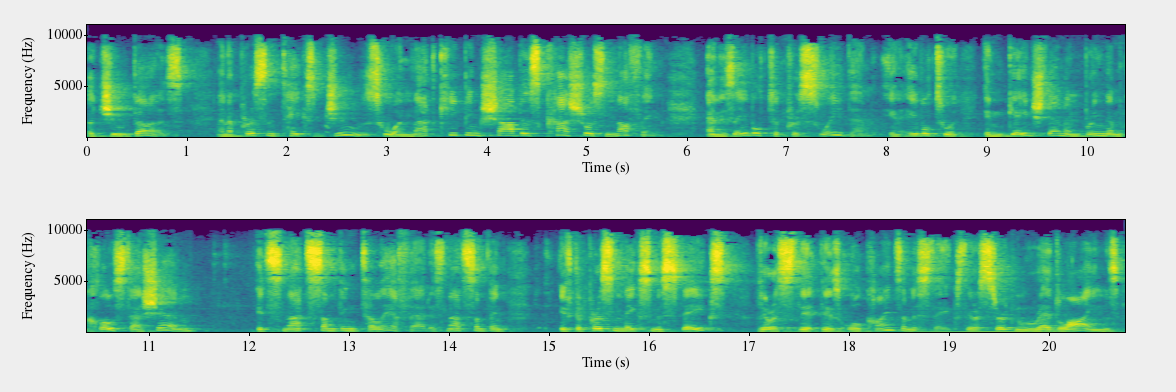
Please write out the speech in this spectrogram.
a Jew does and a person takes Jews who are not keeping Shabbos, kashrus, nothing, and is able to persuade them, and able to engage them and bring them close to Hashem, it's not something to laugh at. It's not something. If the person makes mistakes, there are, there's all kinds of mistakes. There are certain red lines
